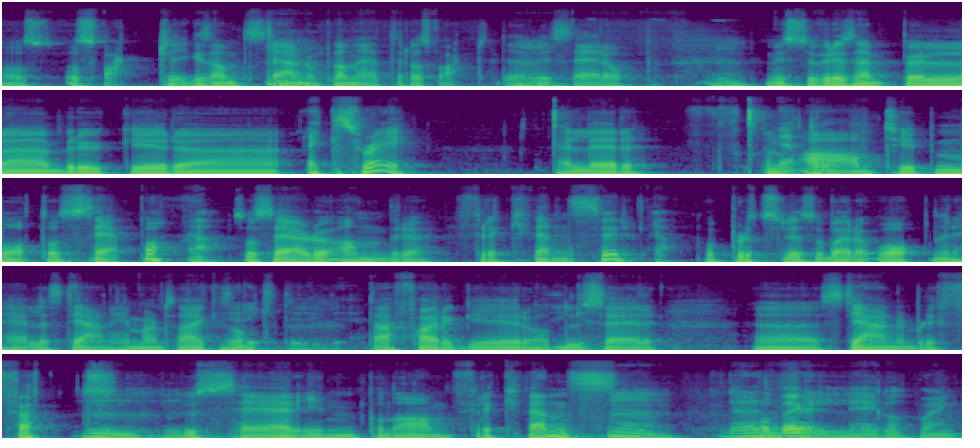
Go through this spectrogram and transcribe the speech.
og, og svart. ikke sant? Stjerner og planeter og svart. Det vi Mm. ser opp. Mm. Hvis du f.eks. Uh, bruker uh, X-ray, eller en Nettopp. annen type måte å se på, Ja. så ser du andre frekvenser. Ja. Og plutselig så bare åpner hele stjernehimmelen seg. Riktig. riktig. Det er farger, og du ser eh, stjerner blir født. Mm, mm. Du ser inn på en annen frekvens. Mm. Det er et det- veldig godt poeng.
